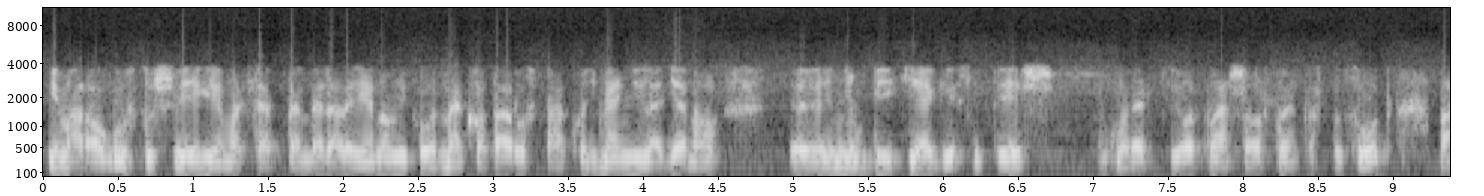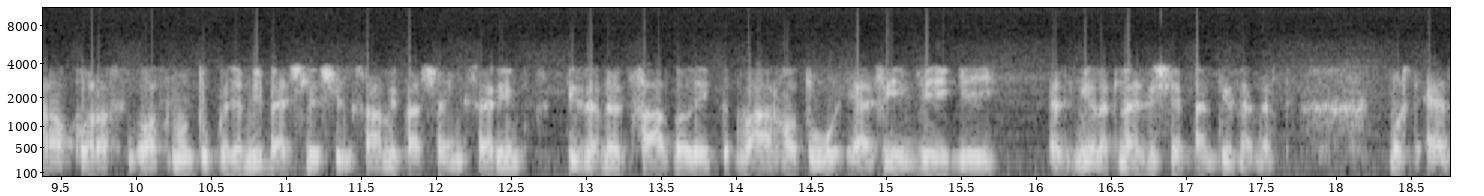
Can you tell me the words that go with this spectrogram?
mi már augusztus végén vagy szeptember elején, amikor meghatározták, hogy mennyi legyen a nyugdíj kiegészítés, korrekció, azt másra használjuk azt a szót. Már akkor azt mondtuk, hogy a mi becslésünk, számításaink szerint 15% várható ez év végéig. Ez véletlen ez is éppen 15. Most ez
